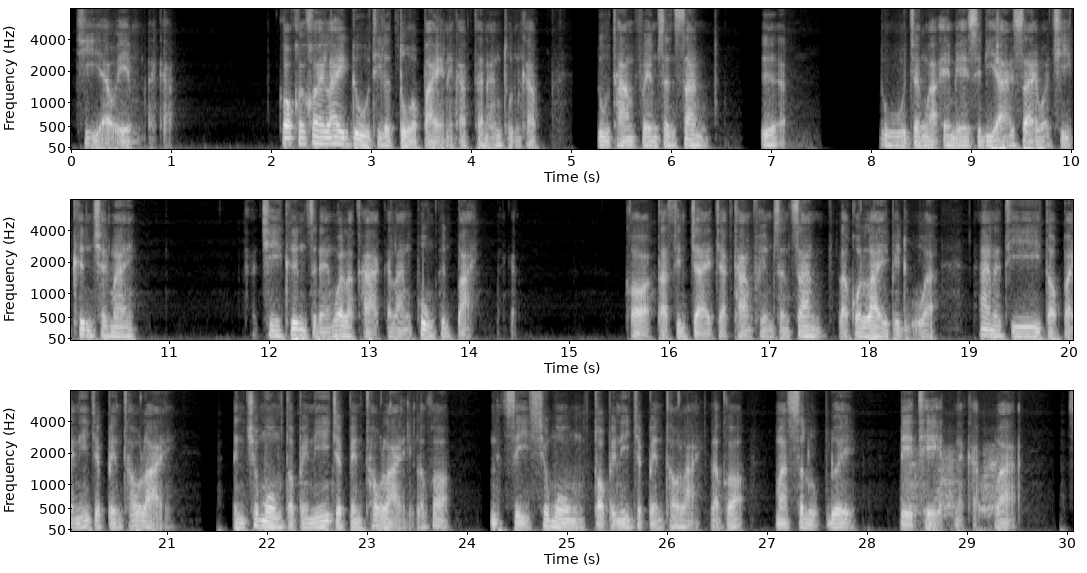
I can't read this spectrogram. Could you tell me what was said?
TLM นะครับ ก็ค่อยๆ ไล่ดูทีละตัวไปนะครับท่านนักลงทุนครับ ดู time frame สั้นๆ เพื่อดูจังหวะ MACD RSI ว่าชี้ขึ้นใช่ไหมถ้าชี้ขึ้นแสดงว่าราคากำลังพุ่งขึ้นไปนะครับก็ตัดสินใจจาก time frame สั้นๆ แล้วก็ไล่ไปดูว่า 5 นาทีต่อไปนี้จะเป็นเท่าไหร่ 1 ชั่วโมงต่อไปนี้จะเป็นเท่าไหร่ แล้วก็ 4 ชั่วโมงต่อไปนี้จะเป็นเท่าไหร่ แล้วก็มาสรุปด้วย day trade นะครับว่า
